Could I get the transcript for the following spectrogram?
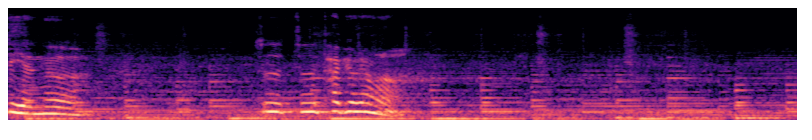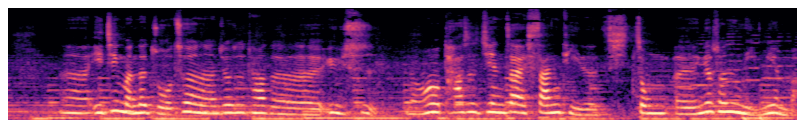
点了，这真的太漂亮了。那一进门的左侧呢，就是它的浴室，然后它是建在山体的中，呃，应该算是里面吧。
